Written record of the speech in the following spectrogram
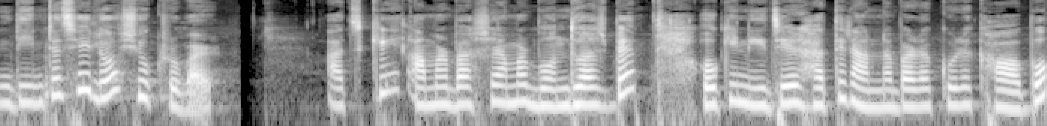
দিনটা ছিল শুক্রবার। আজকে আমার বাসায় আমার বন্ধু আসবে, ওকে নিজের হাতে রান্না বাড়া করে খাওয়াবো।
